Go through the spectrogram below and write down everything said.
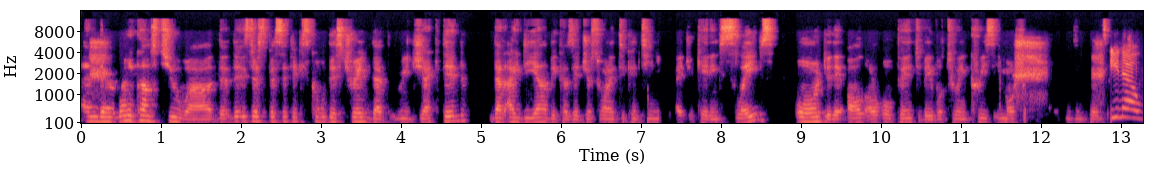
And, and uh, when it comes to uh, the, the, is there a specific school district that rejected that idea because they just wanted to continue educating slaves, or do they all are open to be able to increase emotional intelligence in kids? You know,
